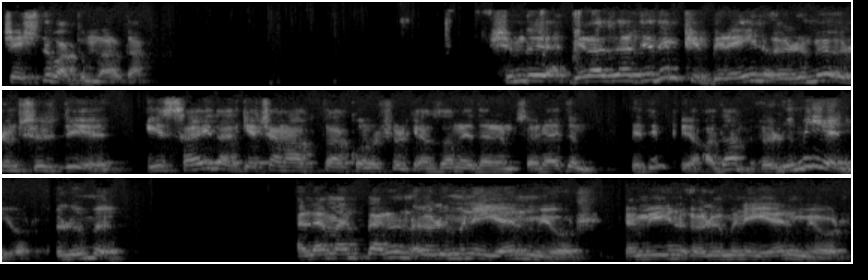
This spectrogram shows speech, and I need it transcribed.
çeşitli bakımlardan. Şimdi biraz evvel dedim ki bireyin ölümü ölümsüzlüğü. İsa'yı da geçen hafta konuşurken zannederim söyledim. Dedim ki adam ölümü yeniyor, ölümü. Elementlerin ölümünü yenmiyor, kemiğin ölümünü yenmiyor.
